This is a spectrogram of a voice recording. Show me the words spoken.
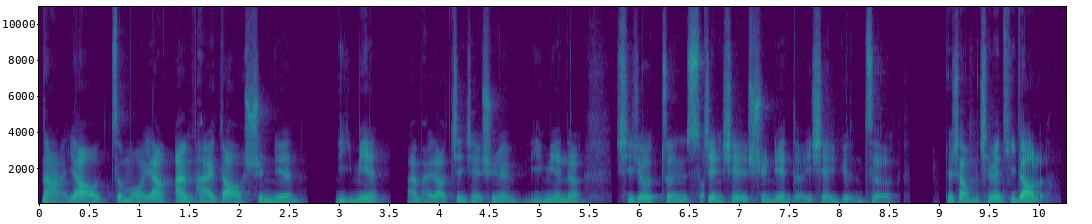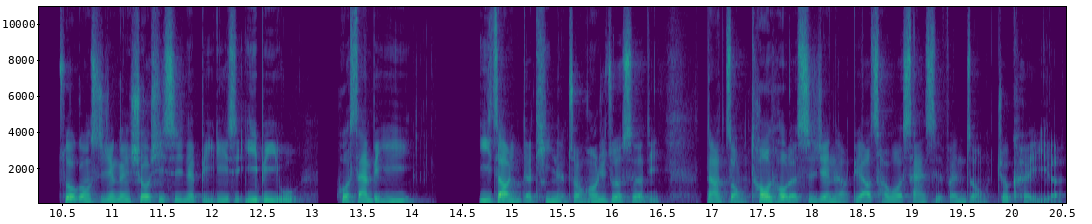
那要怎么样安排到训练里面？安排到间歇训练里面呢？其实就遵守间歇训练的一些原则。就像我们前面提到了，做工时间跟休息时间的比例是一比五或三比一，依照你的体能状况去做设定。那总 total 的时间呢，不要超过三十分钟就可以了。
